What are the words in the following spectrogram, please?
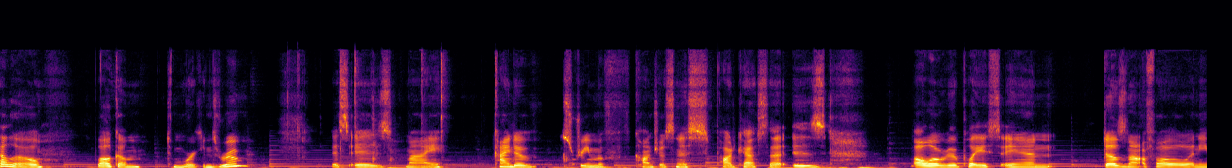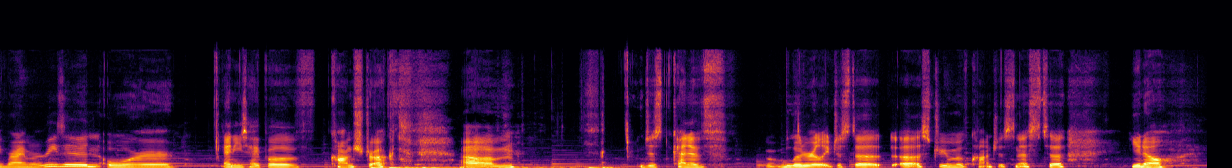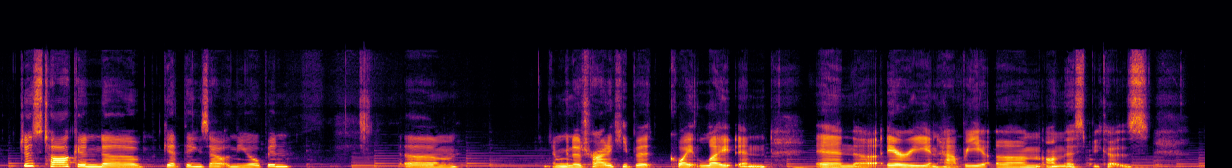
Hello, welcome to Morgan's Room. This is my kind of stream of consciousness podcast that is all over the place and does not follow any rhyme or reason or any type of construct. Um, just kind of literally just a, a stream of consciousness to, you know, just talk and uh, get things out in the open. Um, I'm gonna try to keep it quite light and and uh, airy and happy um, on this because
